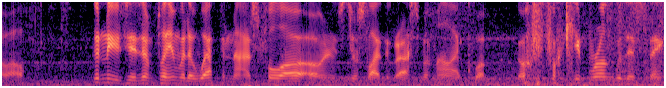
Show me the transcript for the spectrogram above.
Oh well. I'm playing with a weapon that has full auto and it's just like the grasp of Malok. What go fucking wrong with this thing?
